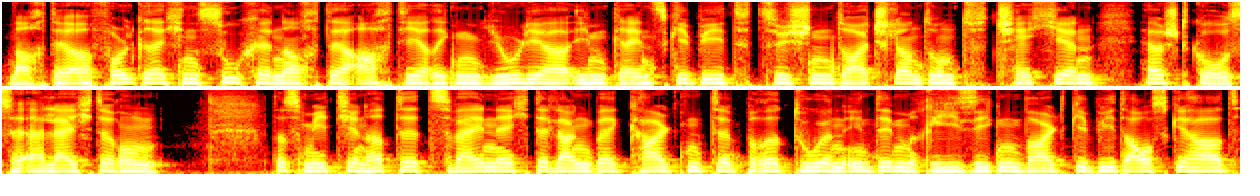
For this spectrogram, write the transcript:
Nach der erfolgreichen Suche nach der achtjährigen Julia im Grenzgebiet zwischen Deutschland und Tschechien herrscht große Erleichterung. Das Mädchen hatte zwei Nächte lang bei kalten Temperaturen in dem riesigen Waldgebiet ausgeharrt,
